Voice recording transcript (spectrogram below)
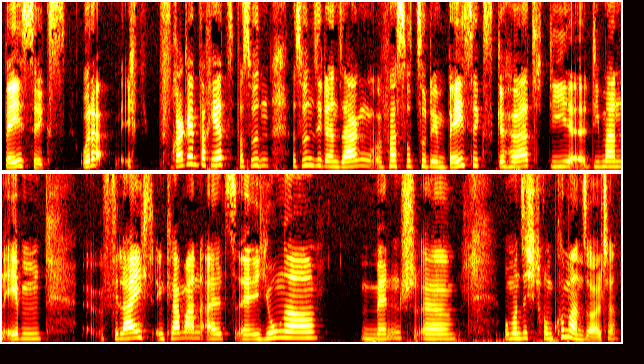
Basics? Oder ich frage einfach jetzt, was würden, was würden Sie denn sagen, was so zu den Basics gehört, die, die man eben äh, vielleicht in Klammern als äh, junger Mensch, äh, wo man sich drum kümmern sollte?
